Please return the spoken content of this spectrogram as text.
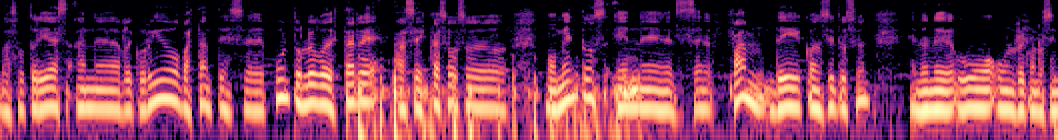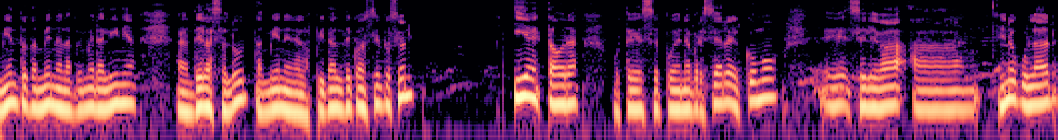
Las autoridades han eh, recorrido bastantes eh, puntos luego de estar eh, hace escasos momentos en el FAM de Constitución, en donde hubo un reconocimiento también en la primera línea de la salud, también en el Hospital de Constitución. Y a esta hora ustedes se pueden apreciar cómo se le va a inocular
